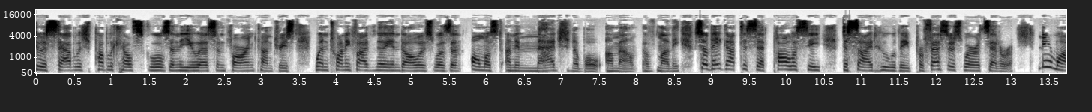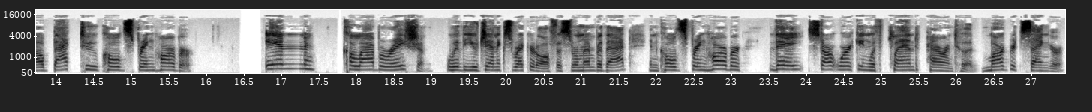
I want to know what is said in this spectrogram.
to establish public health schools in the U.S. and foreign countries when $25 million was an almost unimaginable amount of money. So they got to set policy, decide who the professors were, etc. Meanwhile, back to Cold Spring Harbor. In collaboration with the Eugenics Record Office. Remember that in Cold Spring Harbor, they start working with Planned Parenthood. Margaret Sanger.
